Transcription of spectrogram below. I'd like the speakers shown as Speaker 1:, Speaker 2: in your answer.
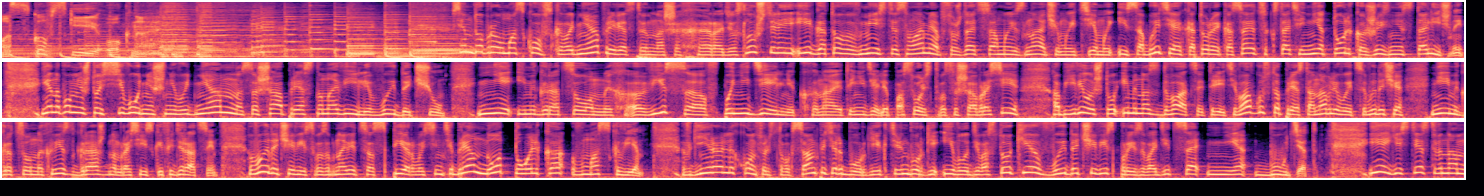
Speaker 1: Московские окна.
Speaker 2: Всем доброго московского дня. Приветствуем наших радиослушателей и готовы вместе с вами обсуждать самые значимые темы и события, которые касаются, кстати, не только жизни столичной. Я напомню, что с сегодняшнего дня США приостановили выдачу неиммиграционных э, виз. В понедельник на этой неделе посольство США в России объявило, что именно с 23 августа приостанавливается выдача неиммиграционных виз гражданам Российской Федерации. Выдача виз возобновится с 1 сентября, но только в Москве. В генеральных консульствах Санкт-Петербурге, Екатеринбурге и Владивостоке выдача виз производиться не будет. И, естественно,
